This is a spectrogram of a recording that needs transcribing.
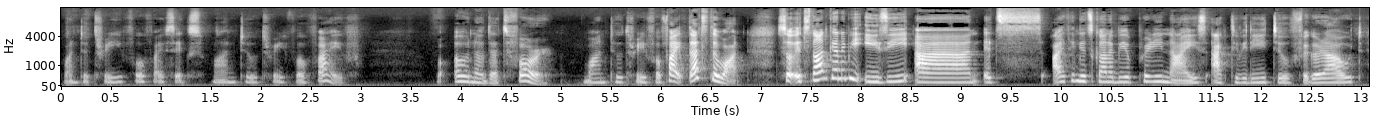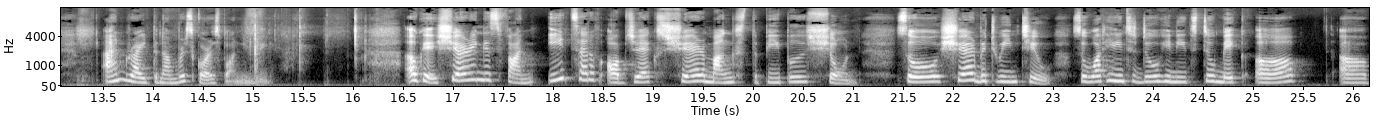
One two three four five six. One two three four five. Oh no that's four. One two three four five. That's the one. So it's not going to be easy and it's i think it's going to be a pretty nice activity to figure out and write the numbers correspondingly. Okay sharing is fun. Each set of objects share amongst the people shown. So share between two. So what he needs to do he needs to make a, a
